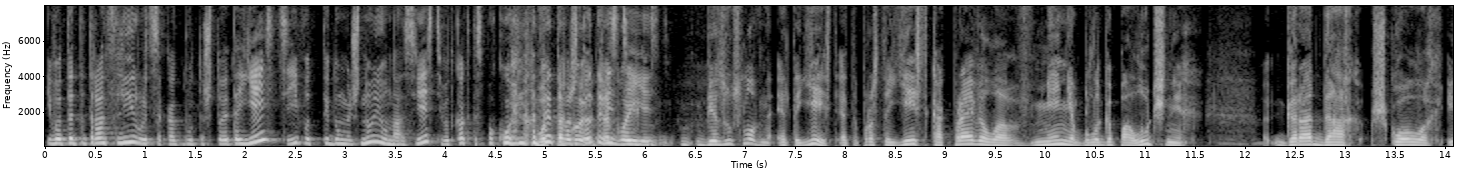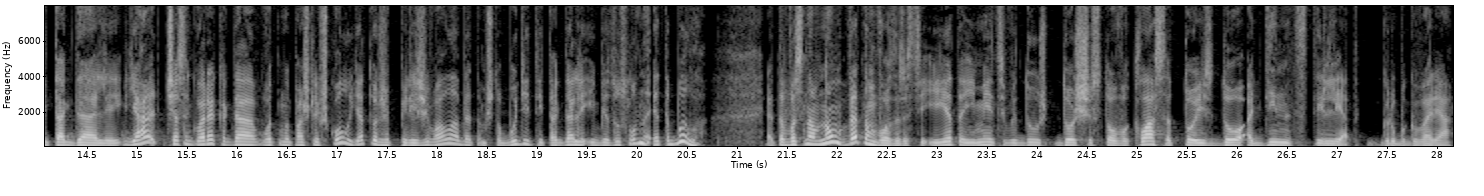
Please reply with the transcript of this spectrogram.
и вот это транслируется как будто, что это есть, и вот ты думаешь, ну и у нас есть, и вот как-то спокойно от вот этого, такой, что это везде есть. Безусловно, это есть, это просто есть, как правило, в менее благополучных городах, школах и так далее. Я, честно говоря, когда вот мы пошли в школу, я тоже переживала об этом, что будет и так далее, и, безусловно, это было. Это в основном в этом возрасте, и это имеется в виду до шестого класса, то есть до 11 лет, грубо говоря.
